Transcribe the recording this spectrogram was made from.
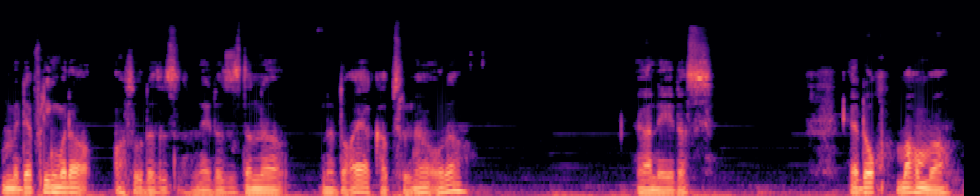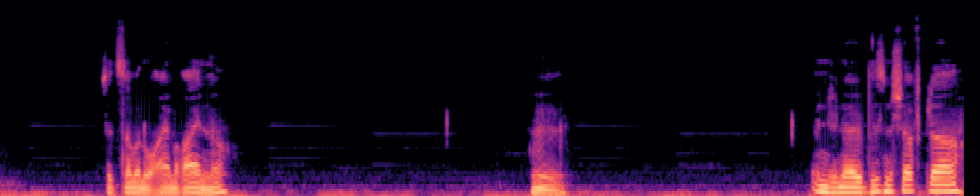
Und mit der fliegen wir da. Ach so, das ist. Ne, das ist dann eine, eine Dreierkapsel, ne, oder? Ja, nee, das. Ja doch, machen wir. Setzen aber nur einen rein, ne? Hm. Ingenieurwissenschaftler.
